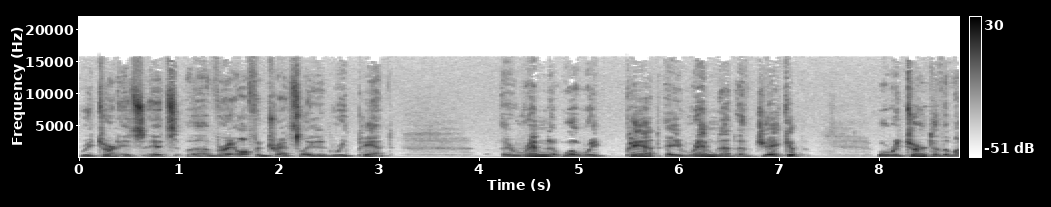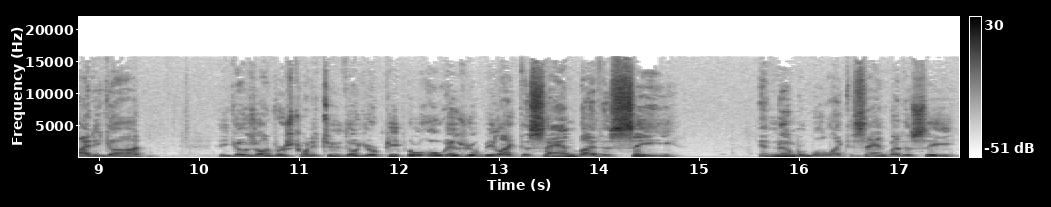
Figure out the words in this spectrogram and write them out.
return. It's, it's uh, very often translated repent. A remnant will repent, a remnant of Jacob will return to the mighty God. He goes on, verse 22 Though your people, O Israel, be like the sand by the sea, innumerable, like the sand by the sea,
